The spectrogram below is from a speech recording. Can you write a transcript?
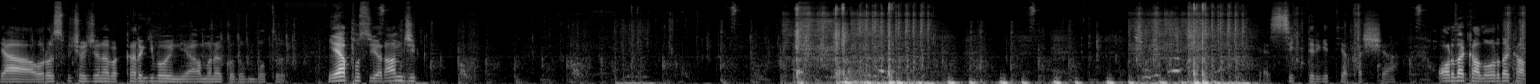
Ya orospu çocuğuna bak karı gibi oynuyor amına kodum botu. Niye pusuyorsun amcık? Ya siktir git yat aşağı. Orada kal orada kal.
